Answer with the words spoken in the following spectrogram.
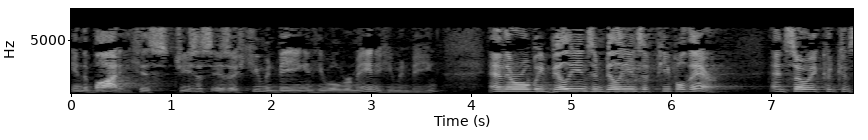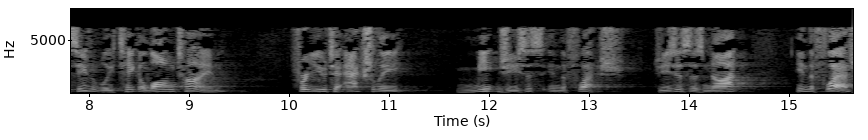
in the body. His, Jesus is a human being, and he will remain a human being. And there will be billions and billions of people there. And so it could conceivably take a long time for you to actually meet Jesus in the flesh. Jesus is not in the flesh,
